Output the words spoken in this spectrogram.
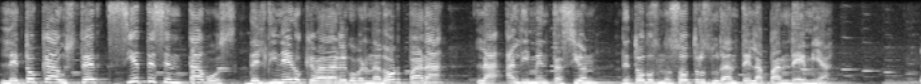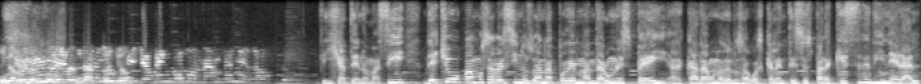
le toca a usted siete centavos del dinero que va a dar el gobernador para la alimentación de todos nosotros durante la pandemia. ¿Y no me lo puede mandar, Toño? yo vengo donando en el otro. Fíjate nomás, sí. De hecho, vamos a ver si nos van a poder mandar un spay a cada uno de los aguascalentenses para que ese dineral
